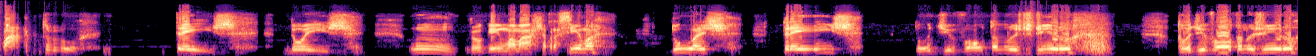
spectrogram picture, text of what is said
Quatro, três, dois, um. Joguei uma marcha para cima. Duas, três. Tô de volta no giro. Tô de volta no giro.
